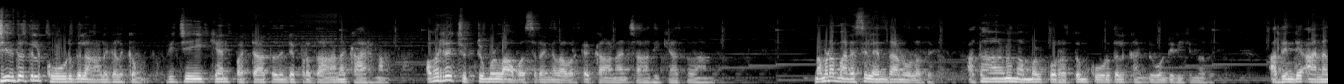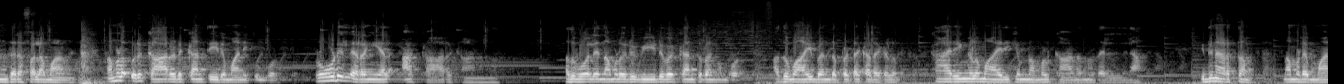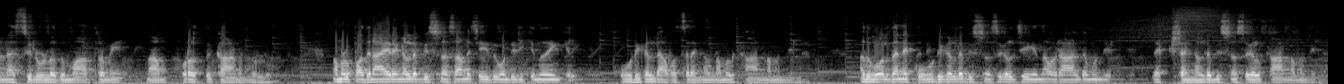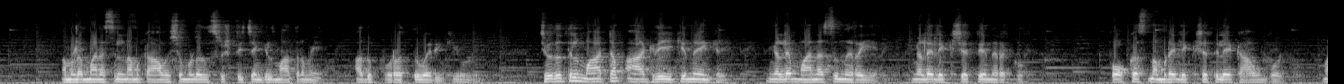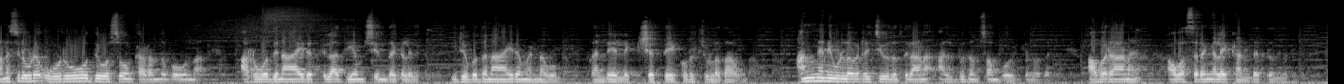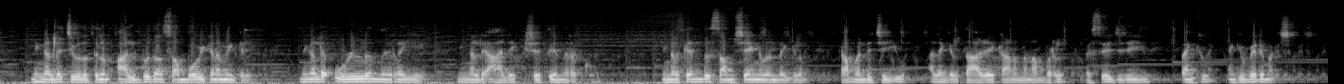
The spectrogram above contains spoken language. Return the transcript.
ജീവിതത്തിൽ കൂടുതൽ ആളുകൾക്കും വിജയിക്കാൻ പറ്റാത്തതിന്റെ പ്രധാന കാരണം അവരുടെ ചുറ്റുമുള്ള അവസരങ്ങൾ അവർക്ക് കാണാൻ സാധിക്കാത്തതാണ്. നമ്മുടെ മനസ്സിൽ എന്താണുള്ളത്? അതാണ് നമ്മൾ പുറത്തും കൂടുതൽ കണ്ടുകൊണ്ടിരിക്കുന്നത്. അതിന്റെ അനന്തരഫലമാണ് നമ്മൾ ഒരു കാർ എടുക്കാൻ തീരുമാനിക്കുമ്പോൾ റോഡിൽ ഇറങ്ങിയാൽ ആ കാർ കാണുന്നത്. അതുപോലെ നമ്മളൊരു വീട് വെക്കാൻ തുടങ്ങുമ്പോൾ അതുമായി ബന്ധപ്പെട്ട കടകളും കാര്യങ്ങളുമായിരിക്കും നമ്മൾ കാണുന്നതെല്ലാം. ഇതിനർത്ഥം നമ്മുടെ മനസ്സിലുള്ളത് മാത്രമേ നാം പുറത്ത് കാണുന്നുള്ളൂ. നമ്മൾ പതിനായിരങ്ങളുടെ ബിസിനസ്സാണ് ചെയ്തുകൊണ്ടിരിക്കുന്നതെങ്കിൽ കോടികളുടെ അവസരങ്ങൾ നമ്മൾ കാണണമെന്നില്ല. അതുപോലെ തന്നെ കോടികളുടെ ബിസിനസ്സുകൾ ചെയ്യുന്ന ഒരാളുടെ മുന്നിൽ ലക്ഷങ്ങളുടെ ബിസിനസ്സുകൾ കാണണമെന്നില്ല. നമ്മുടെ മനസ്സിൽ നമുക്ക് ആവശ്യമുള്ളത് സൃഷ്ടിച്ചെങ്കിൽ മാത്രമേ അത് പുറത്തു വരികയുള്ളൂ. ജീവിതത്തിൽ മാറ്റം ആഗ്രഹിക്കുന്നുവെങ്കിൽ നിങ്ങളുടെ മനസ്സ് നിറയെ നിങ്ങളുടെ ലക്ഷ്യത്തെ നിറക്കൂ ഫോക്കസ് നമ്മുടെ ലക്ഷ്യത്തിലേക്കാവുമ്പോൾ മനസ്സിലൂടെ ഓരോ ദിവസവും കടന്നു പോകുന്ന അറുപതിനായിരത്തിലധികം ചിന്തകളിൽ ഇരുപതിനായിരം എണ്ണവും തന്റെ ലക്ഷ്യത്തെക്കുറിച്ചുള്ളതാവും. അങ്ങനെയുള്ളവരുടെ ജീവിതത്തിലാണ് അത്ഭുതം സംഭവിക്കുന്നത്. അവരാണ് അവസരങ്ങളെ കണ്ടെത്തുന്നത്. നിങ്ങളുടെ ജീവിതത്തിലും അത്ഭുതം സംഭവിക്കണമെങ്കിൽ നിങ്ങളുടെ ഉള്ളു നിറയെ നിങ്ങളുടെ ആ ലക്ഷ്യത്തെ നിറക്കൂ. നിങ്ങൾക്ക് എന്ത് സംശയങ്ങളുണ്ടെങ്കിലും കമന്റ് ചെയ്യൂ. അല്ലെങ്കിൽ താഴെ കാണുന്ന നമ്പറിൽ മെസ്സേജ് ചെയ്യൂ. Thank you thank you very much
